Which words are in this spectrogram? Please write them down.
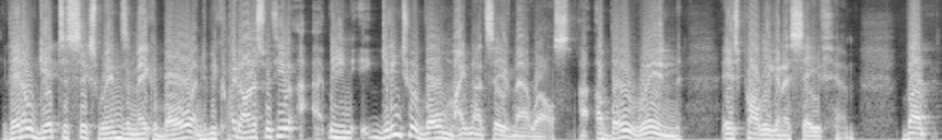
They don't get to six wins and make a bowl. And to be quite honest with you, I mean, getting to a bowl might not save Matt Wells. A bowl win is probably going to save him. But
